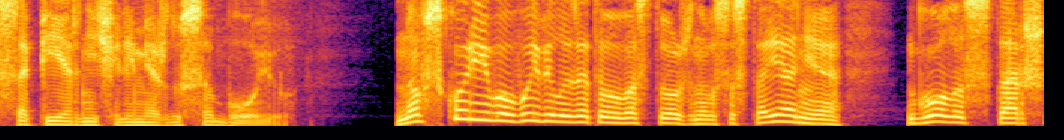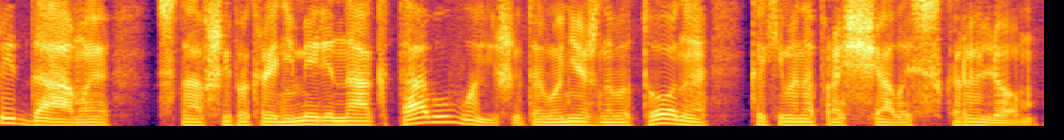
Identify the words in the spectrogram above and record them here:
соперничали между собою. Но вскоре его вывел из этого восторженного состояния голос старшей дамы, ставшей, по крайней мере, на октаву выше того нежного тона, каким она прощалась с королем.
